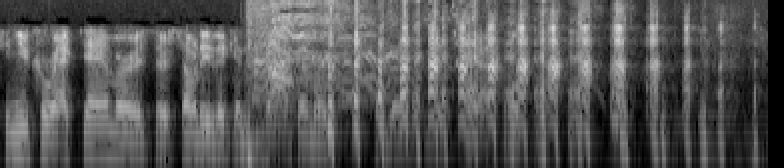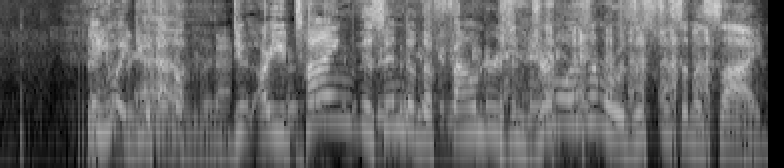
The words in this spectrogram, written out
Can you correct him, or is there somebody that can stop him? Or anyway, do you have a? Do, are you tying this into the founders in journalism, or was this just an aside?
